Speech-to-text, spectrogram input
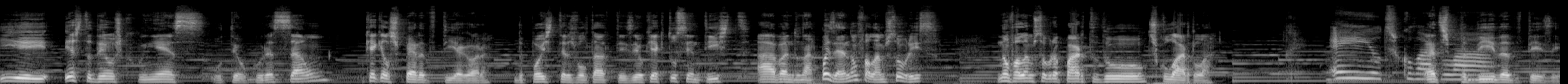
E este Deus que conhece o teu coração, o que é que ele espera de ti agora? Depois de teres voltado a dizer o que é que tu sentiste a abandonar? Pois é, não falamos sobre isso. Não falamos sobre a parte do escolar de lá. Ei, o descolar a de lá. despedida de TZ.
